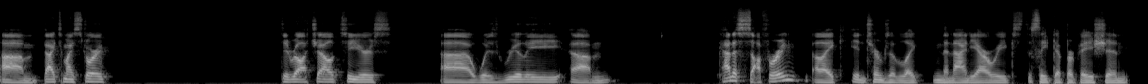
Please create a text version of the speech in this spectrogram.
Um, back to my story. Did Rothschild two years, uh, was really um, kind of suffering, like in terms of like the 90 hour weeks, the sleep deprivation.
